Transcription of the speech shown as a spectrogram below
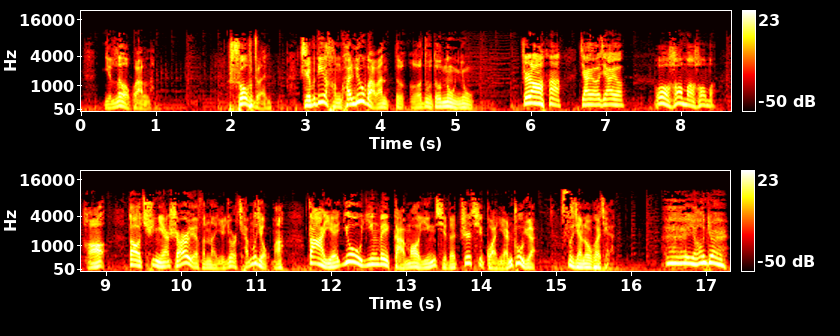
你乐观了，说不准，指不定很快六百万的额度都弄用，知道吗？加油加油！哦，好嘛好嘛，好。到去年十二月份呢，也就是前不久嘛，大爷又因为感冒引起的支气管炎住院，四千多块钱。哎，杨军儿，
